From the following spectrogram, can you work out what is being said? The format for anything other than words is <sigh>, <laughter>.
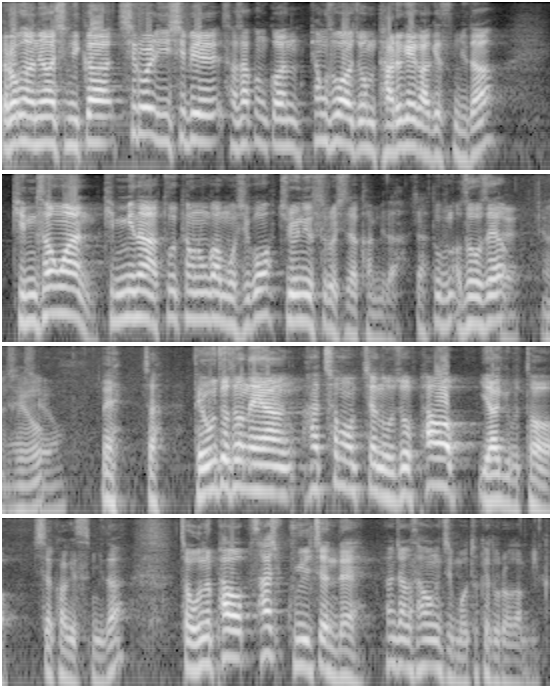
여러분 안녕하십니까? 7월 20일 사사건건 평소와 좀 다르게 가겠습니다. 김성환, 김민아 두 평론가 모시고 주요 뉴스로 시작합니다. 자, 두 분 어서 오세요. 네, 안녕하세요. 네, 자 대우조선해양 하청업체 노조 파업 이야기부터 시작하겠습니다. 자, 오늘 파업 49일째인데 현장 상황 지금 어떻게 돌아갑니까?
